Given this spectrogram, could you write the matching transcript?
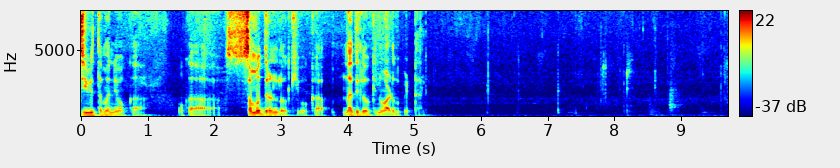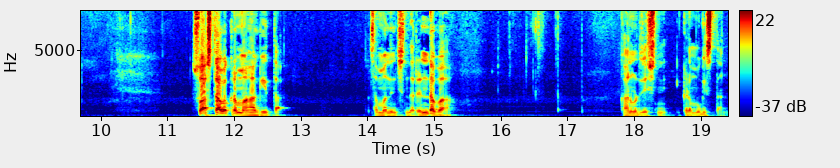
జీవితం అనే ఒక ఒక సముద్రంలోకి ఒక నదిలోకి నువ్వు అడుగు పెట్టాలి. సో అష్టావక్ర మహాగీత సంబంధించిన రెండవ కాన్వర్జేషన్ ఇక్కడ ముగిస్తాను.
